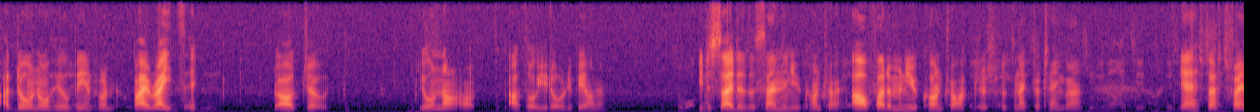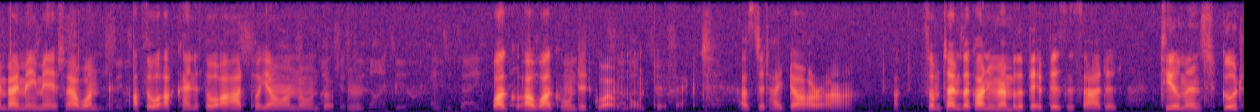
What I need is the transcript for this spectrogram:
I don't know who'll be in front. By rights, it. Oh, Joe. You're not. I thought you'd already be on it. You decided to sign the new contract. I offered him a new contract just with an extra 10 grand. Yes, that's fine by me, mate. I want. I thought. I kind of thought I had put you on loan, but. Mm. Wag uh, Waghorn did go out on loan, perfect. As did Haidara. Sometimes I can't remember the bit of business I did. Tielemans, good.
